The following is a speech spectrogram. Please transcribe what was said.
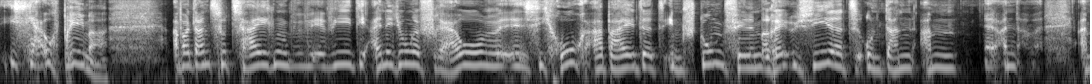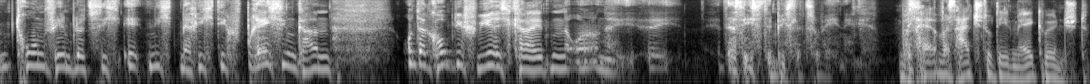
Ist ja auch prima. Aber dann zu zeigen, wie die eine junge Frau äh, sich hocharbeitet im Stummfilm, reüssiert und dann am äh, an, am Tonfilm plötzlich äh, nicht mehr richtig sprechen kann. Und dann kommen die Schwierigkeiten und das ist ein bisschen zu wenig. Was, was hättest du dir mehr gewünscht?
